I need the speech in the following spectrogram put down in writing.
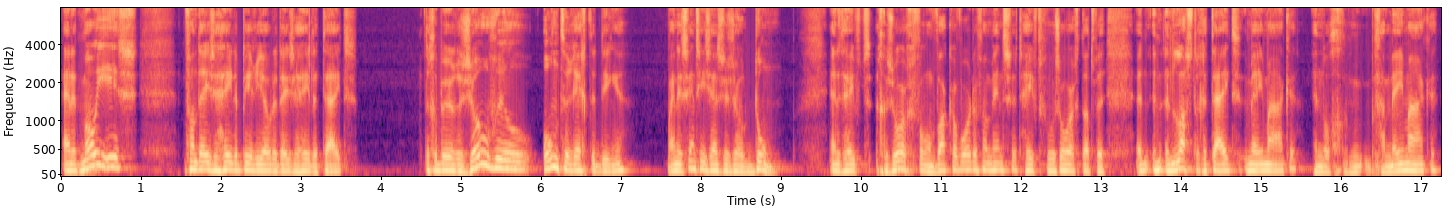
En het mooie is van deze hele periode, deze hele tijd. Er gebeuren zoveel onterechte dingen, maar in essentie zijn ze zo dom. En het heeft gezorgd voor een wakker worden van mensen. Het heeft gezorgd dat we een, een, een, lastige tijd meemaken. En nog gaan meemaken.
